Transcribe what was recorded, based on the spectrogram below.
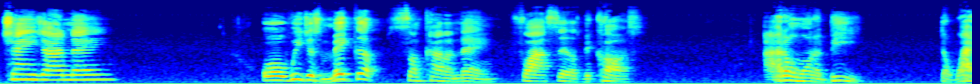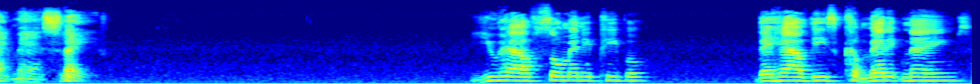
change our name or we just make up some kind of name for ourselves because I don't want to be the white man's slave. You have so many people, they have these Kemetic names.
